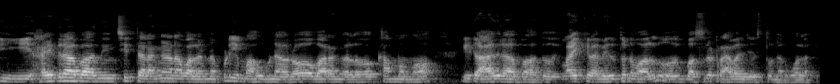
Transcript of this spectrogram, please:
ఈ హైదరాబాద్ నుంచి తెలంగాణ వాళ్ళున్నప్పుడు ఈ మహబూబ్నగరో వరంగలో ఖమ్మమో ఇటు ఆదిలాబాద్ లైక్ ఇలా వెళ్తున్న వాళ్ళు బస్సులో ట్రావెల్ చేస్తున్నారు వాళ్ళకి.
